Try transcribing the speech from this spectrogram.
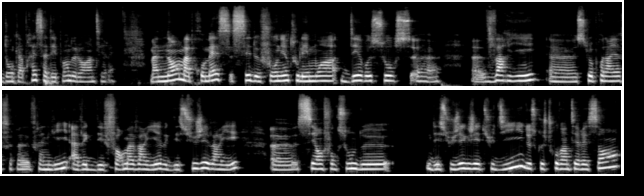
Donc après, ça dépend de leur intérêt. Maintenant, ma promesse, c'est de fournir tous les mois des ressources euh, euh, variées, euh, slowprenariat friendly, avec des formats variés, avec des sujets variés. Euh, c'est en fonction de des sujets que j'étudie, de ce que je trouve intéressant,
